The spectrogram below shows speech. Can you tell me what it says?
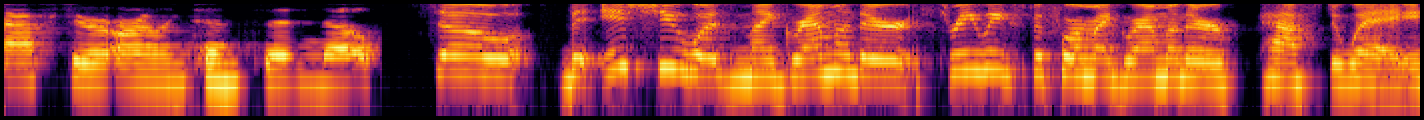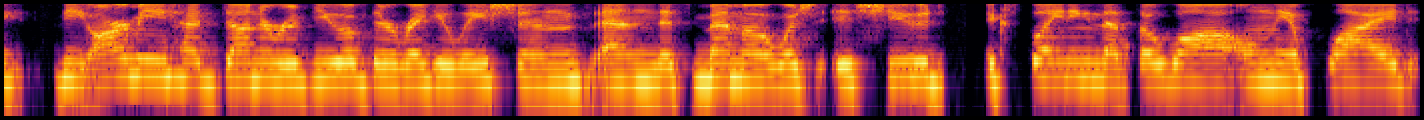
after Arlington said no? So the issue was my grandmother, three weeks before my grandmother passed away, the Army had done a review of their regulations, and this memo was issued explaining that the law only applied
